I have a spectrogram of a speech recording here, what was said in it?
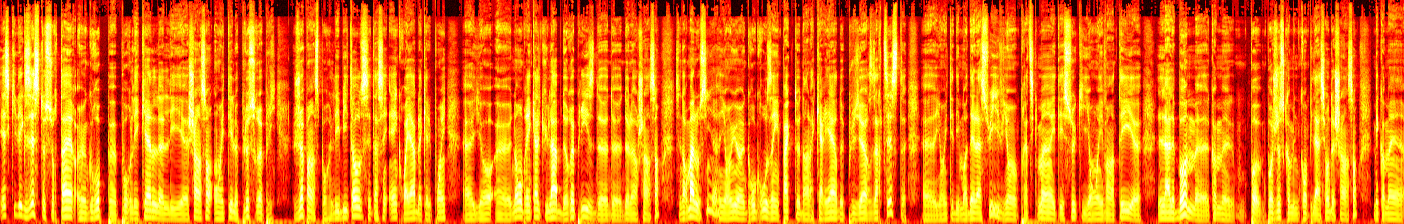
Est-ce qu'il existe sur Terre un groupe pour lesquels les chansons ont été le plus repris? Je pense pas. Les Beatles, c'est assez incroyable à quel point euh, il y a un nombre incalculable de reprises de, de, leurs chansons. C'est normal aussi, hein. ils ont eu un gros gros impact dans la carrière de plusieurs artistes. Euh, ils ont été des modèles à suivre, ils ont pratiquement été ceux qui ont inventé euh, l'album comme pas, juste comme une compilation de chansons, mais comme un,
